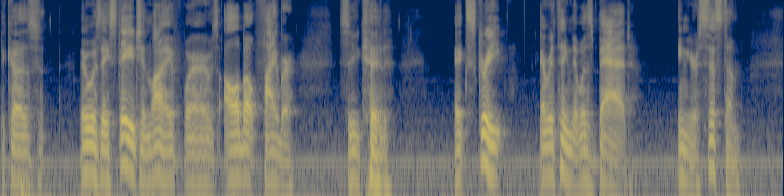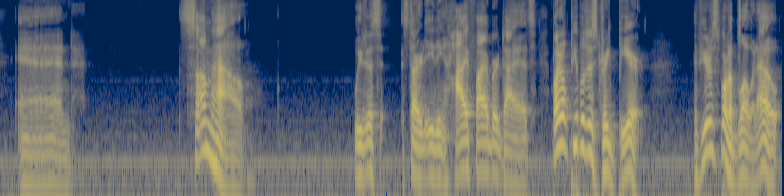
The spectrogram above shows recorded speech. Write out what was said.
Because there was a stage in life where it was all about fiber. So you could excrete everything that was bad in your system. And somehow we just started eating high fiber diets. Why don't people just drink beer? If you just want to blow it out,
